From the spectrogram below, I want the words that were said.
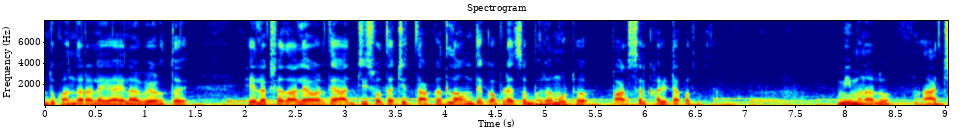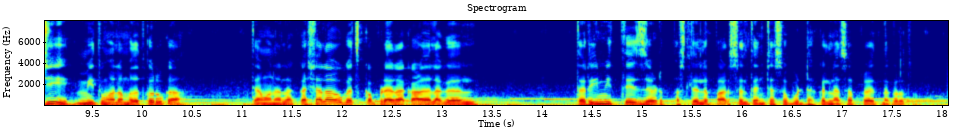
दुकानदाराला यायला वेळ होतोय. हे लक्षात आल्यावर त्या आजी स्वतःची ताकद लावून ते कपड्याचं भलं मोठं पार्सल खाली टाकत होत्या. मी म्हणालो आजी मी तुम्हाला मदत करू का? त्या म्हणाला कशाला उगाच कपड्याला काळं लागल? तरी मी ते जड असलेलं पार्सल त्यांच्यासोबत ढकलण्याचा प्रयत्न करत होतो.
